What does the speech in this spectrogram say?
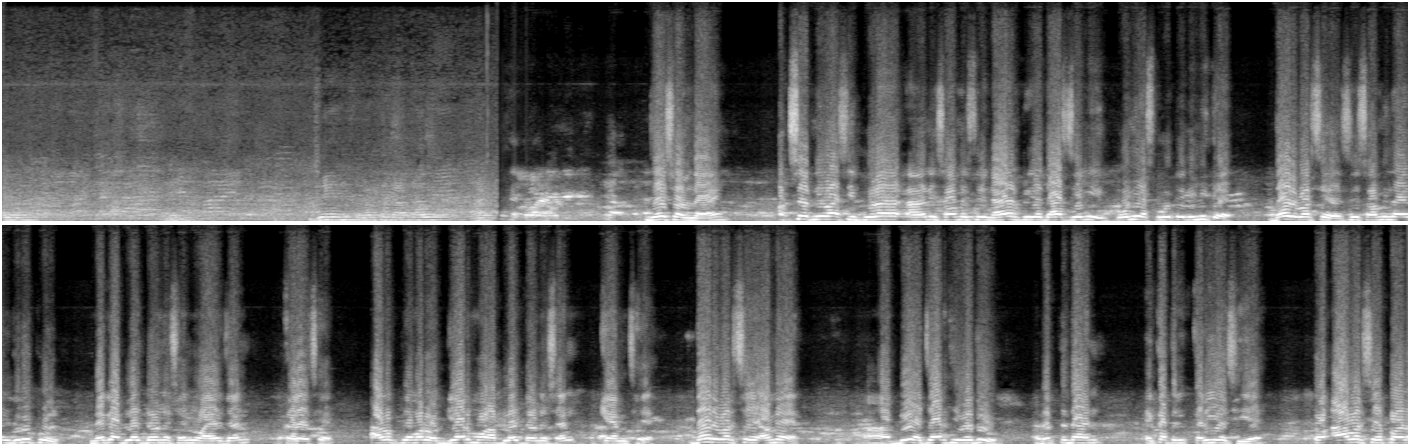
Thank રક્તદાતાઓ જય સ્વામિનારાયણ. અક્ષર નિવાસી પુરાણી સ્વામી શ્રી નારાયણ પ્રિય દાસજીની પુણ્ય સ્મૃતિ નિમિત્તે દર વર્ષે શ્રી સ્વામિનારાયણ ગુરુકુલ મેગા બ્લડ ડોનેશનનું આયોજન કરે છે. આ વખતે અમારો અગિયારમો આ બ્લડ ડોનેશન કેમ્પ છે. દર વર્ષે અમે બે હજારથી વધુ રક્તદાન એકત્રિત કરીએ છીએ. તો આ વર્ષે પણ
